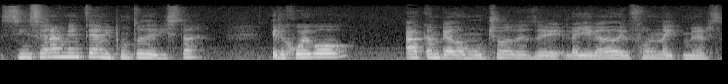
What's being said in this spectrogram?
Sinceramente, a mi punto de vista, el juego ha cambiado mucho desde la llegada del Fortnite Merge,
